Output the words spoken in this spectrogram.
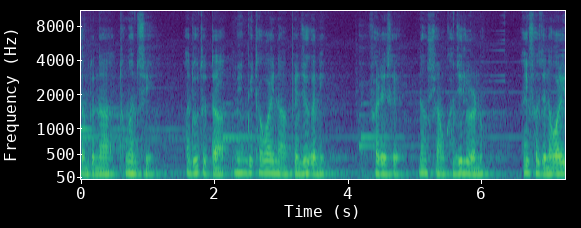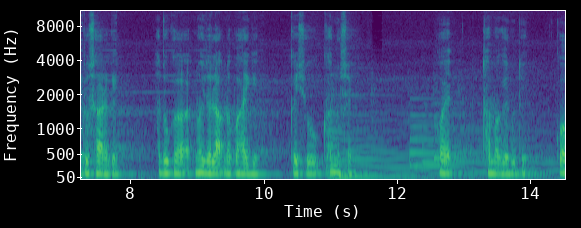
ꯆꯪꯗꯨꯅ ꯊꯨꯡꯍꯟꯁꯤ ꯑꯗꯨꯗꯨꯗ ꯃꯦꯝꯒꯤ ꯊꯋꯥꯏꯅ ꯄꯦꯟꯖꯒꯅꯤ ꯐꯔꯦꯁꯦ ꯅꯪꯁꯨ ꯌꯥꯝ ꯈꯟꯖꯤꯜꯂꯨꯔꯅꯨ ꯑꯩ ꯐꯖꯅ ꯋꯥꯔꯤꯗꯨ ꯁꯥꯔꯒꯦ ꯑꯗꯨꯒ ꯅꯣꯏꯗ ꯂꯥꯛꯅꯕ ꯍꯥꯏꯒꯦ ꯀꯩꯁꯨ ꯈꯟꯅꯨꯁꯦ ꯍꯣꯏ ꯊꯝꯃꯒꯦ ꯑꯗꯨꯗꯤ ꯀꯣ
